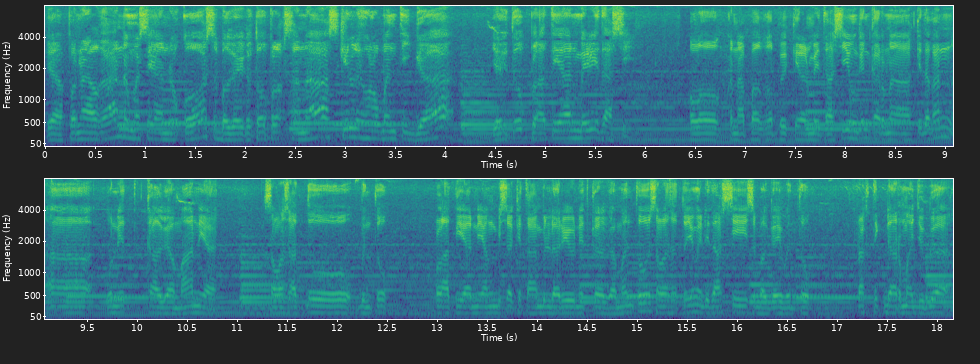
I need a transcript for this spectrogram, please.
Ya, perkenalkan nama saya Andoko sebagai Ketua Pelaksana Skill Development 3 yaitu pelatihan meditasi. Kalau kenapa kepikiran meditasi mungkin karena kita kan uh, unit keagamaan ya. Salah satu bentuk pelatihan yang bisa kita ambil dari unit keagamaan tuh salah satunya meditasi sebagai bentuk praktik dharma juga.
